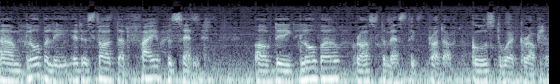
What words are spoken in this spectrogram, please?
Um, globally, it is thought that 5% of the global gross domestic product goes toward corruption.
